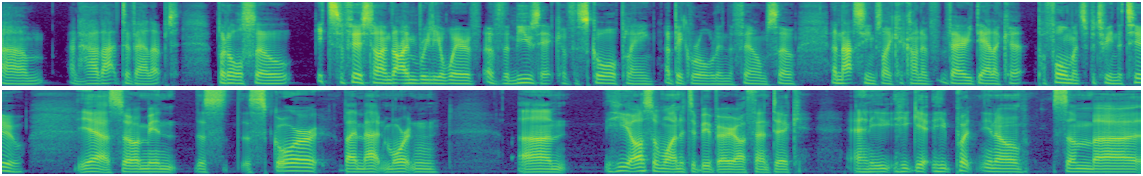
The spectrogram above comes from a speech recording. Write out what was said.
um, and how that developed, but also it's the first time that I'm really aware of, of the music of the score playing a big role in the film. So, and that seems like a kind of very delicate performance between the two. Yeah. So, I mean, this the score by Matt Morton, um, he also wanted to be very authentic, and he he get he put you know some uh,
